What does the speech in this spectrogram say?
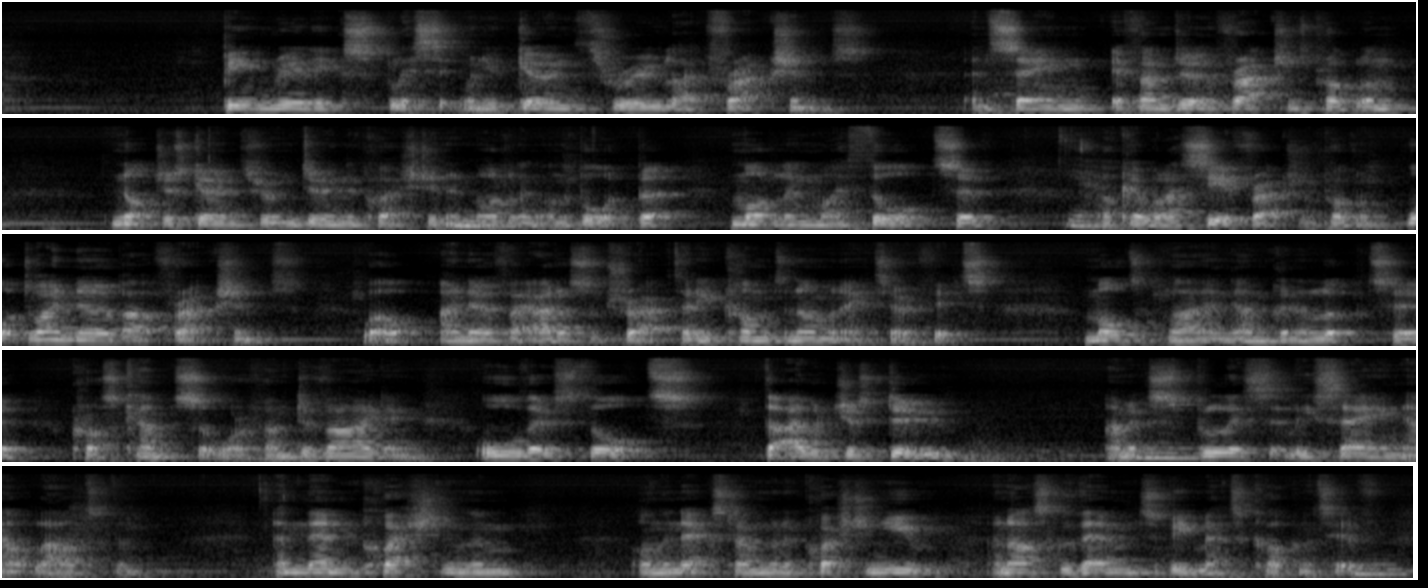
being really explicit when you're going through like fractions and saying if I'm doing a fractions problem, not just going through and doing the question and modelling on the board, but modelling my thoughts of Yeah. Okay, well, I see a fraction problem. What do I know about fractions? Well, I know if I add or subtract, I need common denominator. If it's multiplying, I'm going to look to cross cancel, or if I'm dividing, all those thoughts that I would just do, I'm Mm. explicitly saying out loud to them, and then questioning them on the next time I'm going to question you and ask them to be metacognitive Mm.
